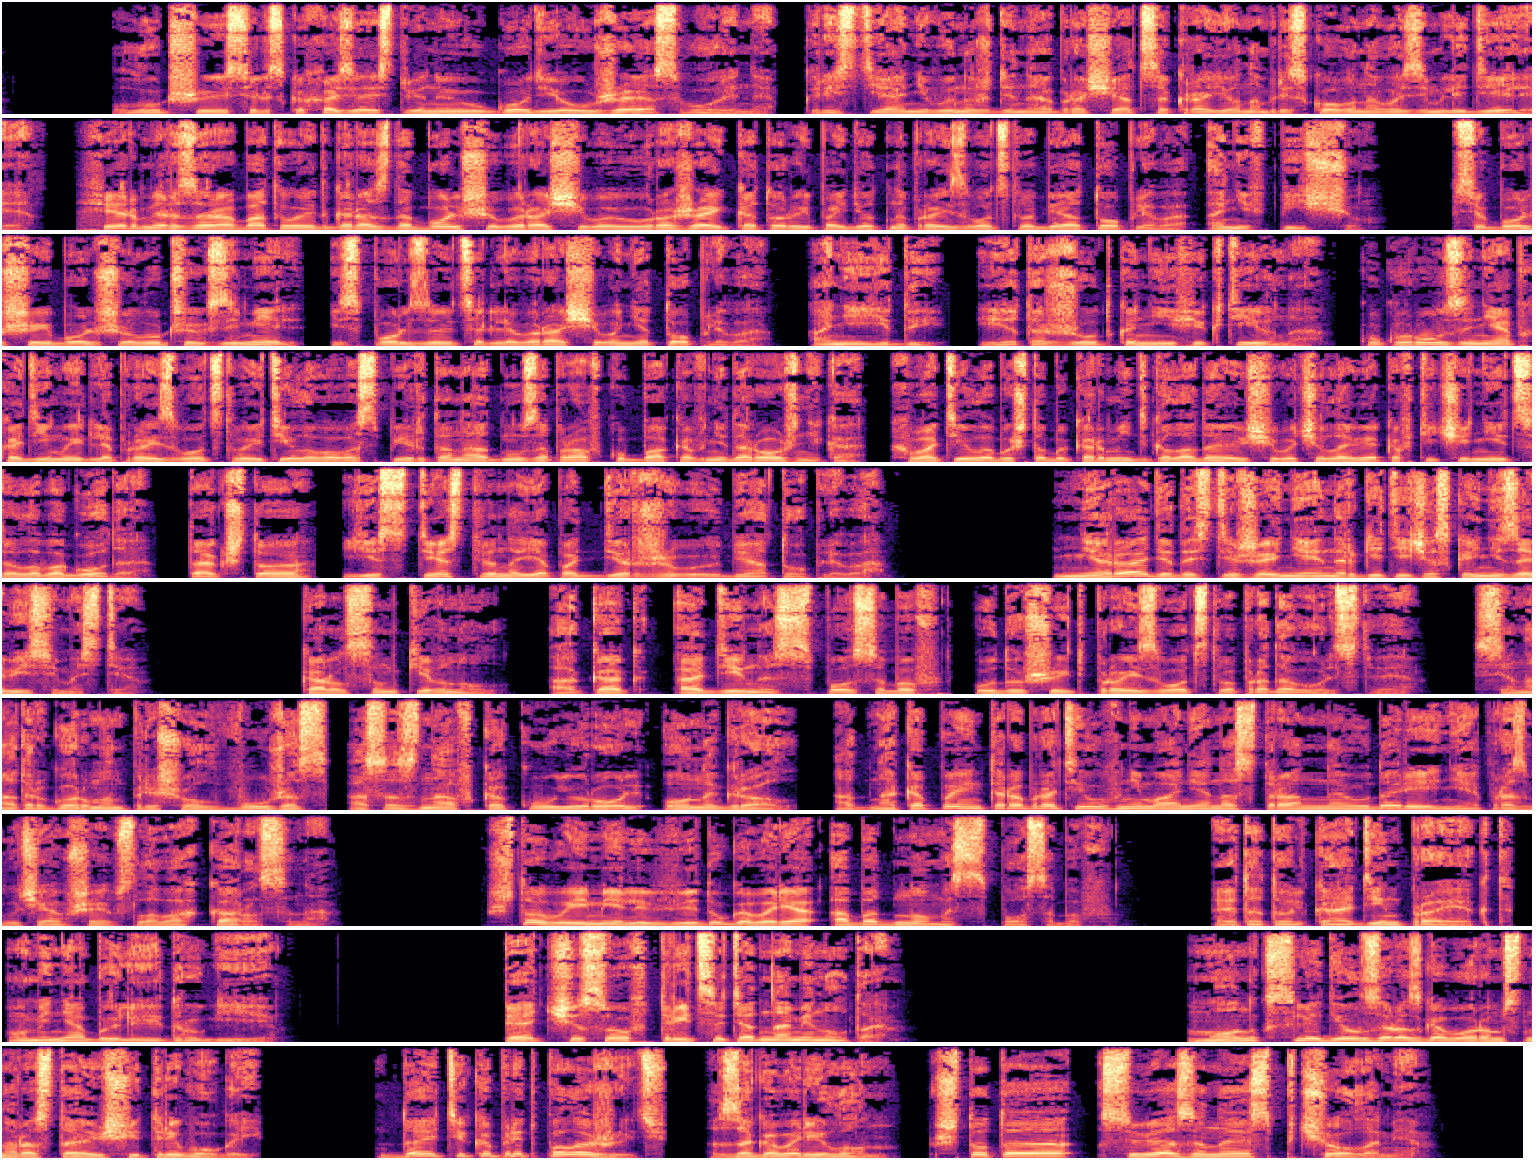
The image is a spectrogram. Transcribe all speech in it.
Лучшие сельскохозяйственные угодья уже освоены. Крестьяне вынуждены обращаться к районам рискованного земледелия. Фермер зарабатывает гораздо больше, выращивая урожай, который пойдет на производство биотоплива, а не в пищу. Все больше и больше лучших земель используются для выращивания топлива, а не еды. И это жутко неэффективно. Кукурузы, необходимой для производства этилового спирта на одну заправку бака внедорожника, хватило бы, чтобы кормить голодающего человека в течение целого года. Так что, естественно, я поддерживаю биотопливо. Не ради достижения энергетической независимости. Карлсон кивнул. А как один из способов удушить производство продовольствия. Сенатор Горман пришел в ужас, осознав, какую роль он играл. Однако Пейнтер обратил внимание на странное ударение, прозвучавшее в словах Карлсона. Что вы имели в виду, говоря об одном из способов? Это только один проект, у меня были и другие. Пять часов тридцать одна минута. Монк следил за разговором с нарастающей тревогой. «Дайте-ка предположить», — заговорил он, — «что-то связанное с пчелами».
